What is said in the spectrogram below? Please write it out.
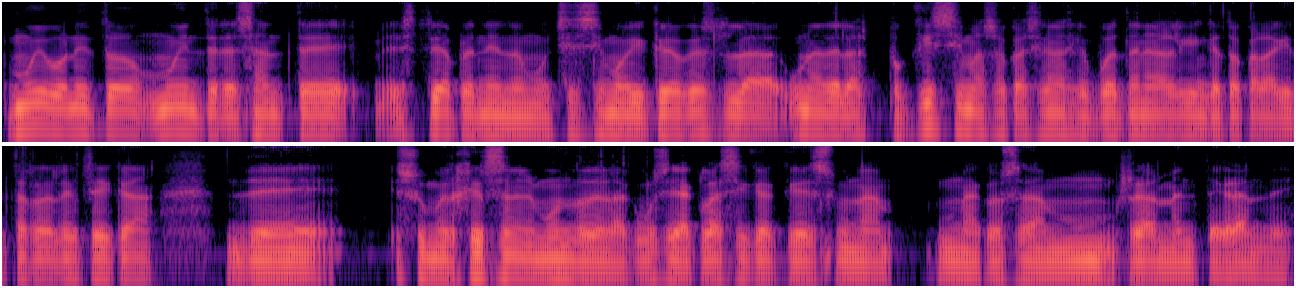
muy bonito, muy interesante, estoy aprendiendo muchísimo y creo que es una de las poquísimas ocasiones que puede tener alguien que toca la guitarra eléctrica de sumergirse en el mundo de la música clásica, que es una, una cosa realmente grande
